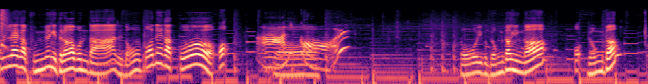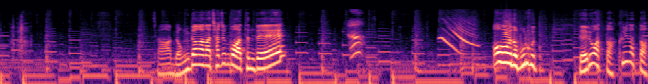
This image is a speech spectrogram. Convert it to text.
술래가 분명히 들어가 본다 너무 뻔해갖고 어? 아닐걸? 어 이거 명당인가? 어 명당? 자 명당 하나 찾은 것 같은데 어나 모르고 내려왔다 큰일 났다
